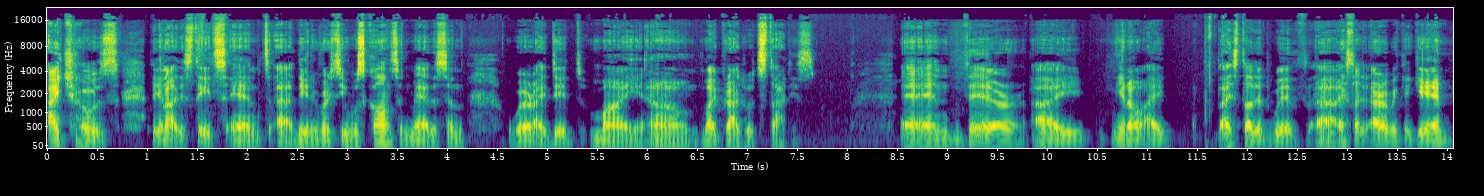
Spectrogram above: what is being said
I chose the United States and uh, the University of Wisconsin Madison, where I did my um, my graduate studies. And there, I you know I I studied with uh, I studied Arabic again.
